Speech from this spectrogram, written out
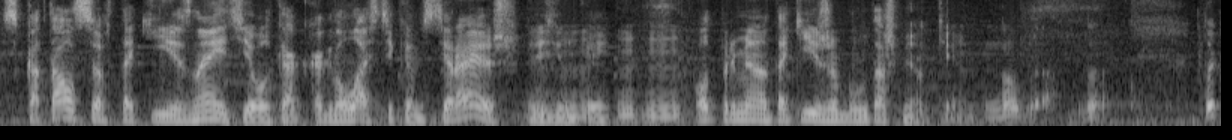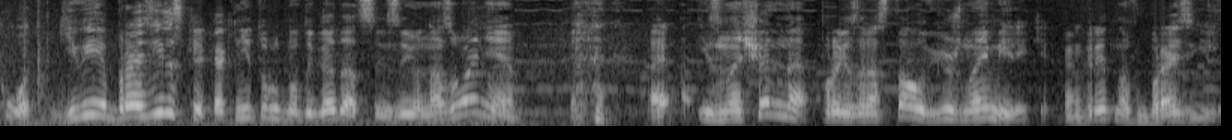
скатался в такие, знаете, вот как когда ластиком стираешь резинкой, uh-huh, uh-huh. вот примерно такие же будут ошметки. Ну да, да. Так вот, гивея бразильская, как нетрудно догадаться из ее названия, а, изначально произрастала в Южной Америке, конкретно в Бразилии.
